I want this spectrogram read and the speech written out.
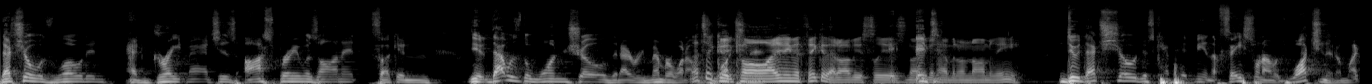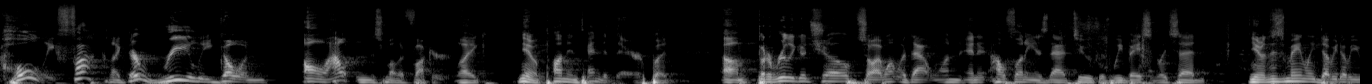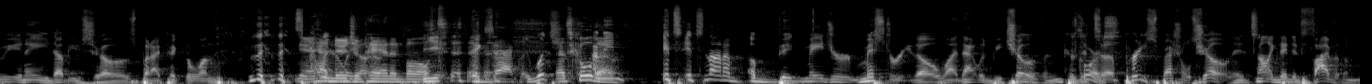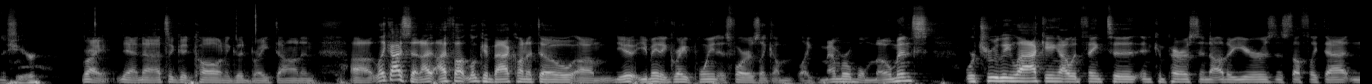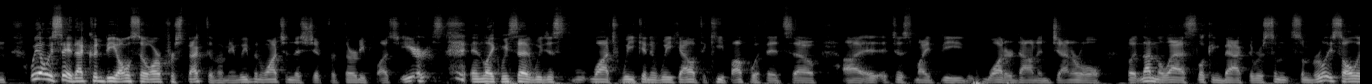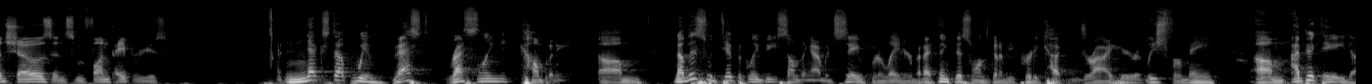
That show was loaded, had great matches. Ospreay was on it. Fucking, yeah, that was the one show that I remember when I That's was That's a good call. it. I didn't even think of that, obviously, as not It's- even having a nominee. Dude, that show just kept hitting me in the face when I was watching it. I'm like, holy fuck! Like they're really going all out in this motherfucker. Like, you know, pun intended there, but. Um, but a really good show, so I went with that one. And it, how funny is that too? Because we basically said, you know, this is mainly WWE and AEW shows, but I picked the one that's Yeah, had New uh, Japan involved. Yeah, exactly. Which That's cool, I mean, it's it's not a, a big major mystery though why that would be chosen because it's course. a pretty special show. It's not like they did five of them this year. Right. Yeah. No, that's a good call and a good breakdown. And uh, like I said, I, I thought looking back on it though, um, you you made a great point as far as like um like memorable moments were truly lacking. I would think to in comparison to other years and stuff like that. And we always say that could be also our perspective. I mean, we've been watching this shit for thirty plus years, and like we said, we just watch week in and week out to keep up with it. So uh, it, it just might be watered down in general. But nonetheless, looking back, there were some some really solid shows and some fun pay per views. Next up, have Best Wrestling Company. Um, now, this would typically be something I would save for later, but I think this one's going to be pretty cut and dry here, at least for me. Um, I picked AEW.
